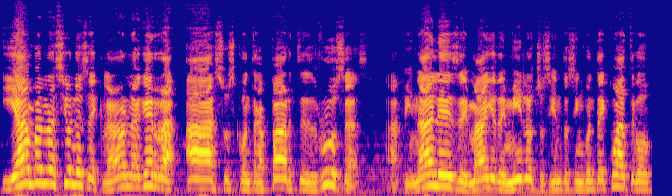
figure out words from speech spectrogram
y ambas naciones declararon la guerra a sus contrapartes rusas. A finales de mayo de 1854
